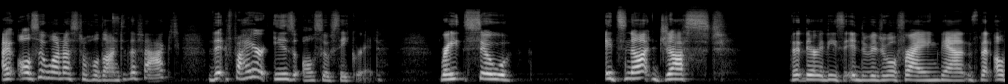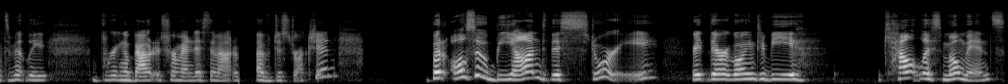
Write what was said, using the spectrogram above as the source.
I also want us to hold on to the fact that fire is also sacred, right? So it's not just that there are these individual frying pans that ultimately bring about a tremendous amount of, of destruction, but also beyond this story, right? There are going to be countless moments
